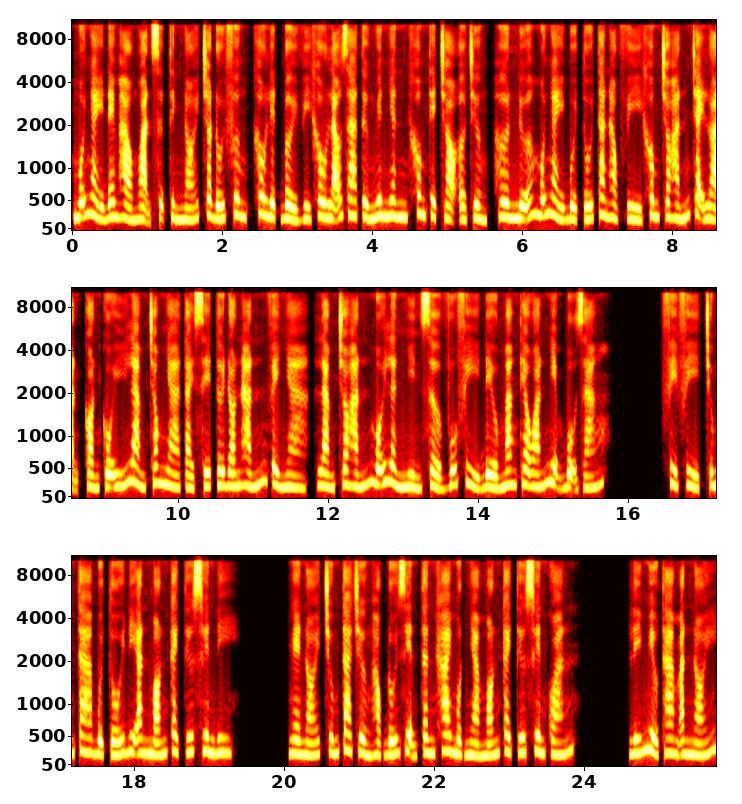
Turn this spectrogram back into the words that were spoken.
mỗi ngày đem hào ngoạn sự tình nói cho đối phương, khâu liệt bởi vì khâu lão ra từ nguyên nhân không thể trọ ở trường, hơn nữa mỗi ngày buổi tối tan học vì không cho hắn chạy loạn còn cố ý làm trong nhà tài xế tới đón hắn về nhà, làm cho hắn mỗi lần nhìn sở vũ phỉ đều mang theo oán niệm bộ dáng. Phỉ phỉ, chúng ta buổi tối đi ăn món cay tứ xuyên đi. Nghe nói chúng ta trường học đối diện tân khai một nhà món cay tứ xuyên quán. Lý Miểu tham ăn nói,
